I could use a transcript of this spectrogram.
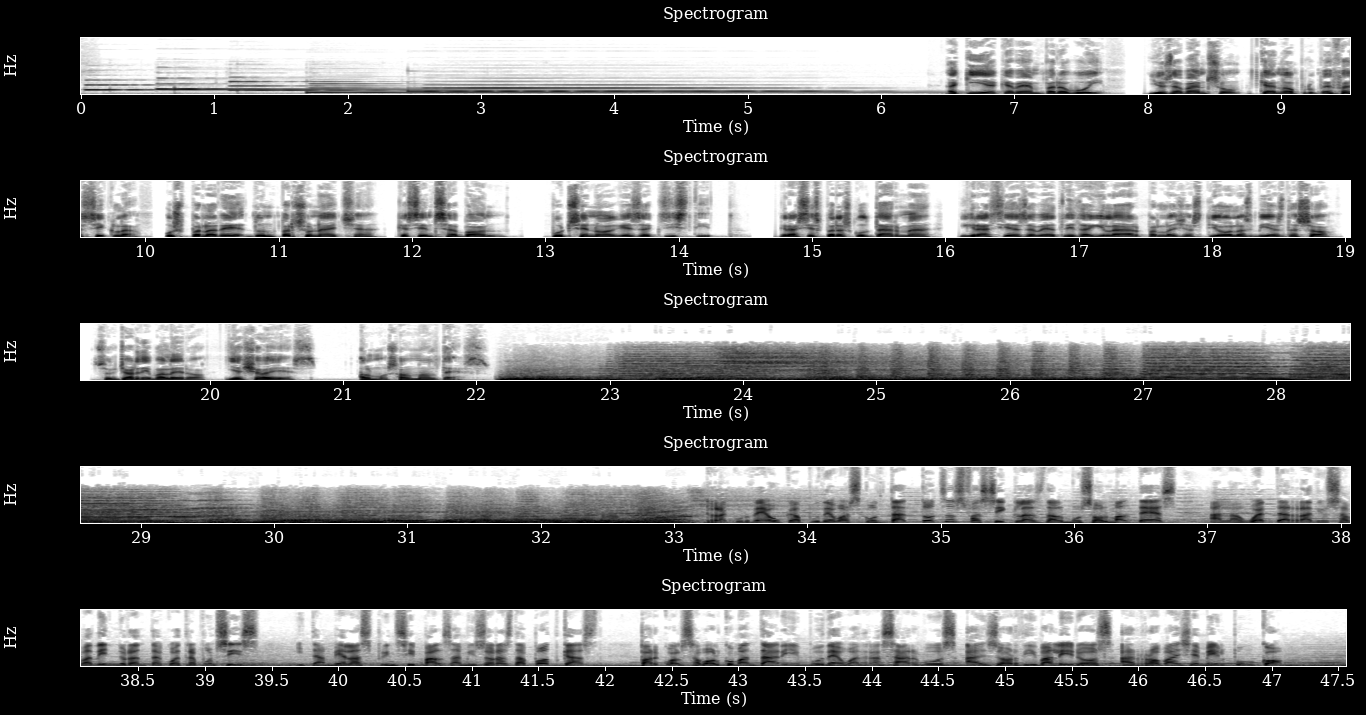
Aquí acabem per avui i us avanço que en el proper fascicle us parlaré d'un personatge que sense Bond potser no hagués existit. Gràcies per escoltar-me i gràcies a Beatriz Aguilar per la gestió a les vies de so. Soc Jordi Valero i això és El Mussol Maltès. Recordeu que podeu escoltar tots els fascicles del Mussol Maltès a la web de Ràdio Sabadell 94.6 i també a les principals emissores de podcast. Per qualsevol comentari podeu adreçar-vos a jordivaleros.gmail.com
